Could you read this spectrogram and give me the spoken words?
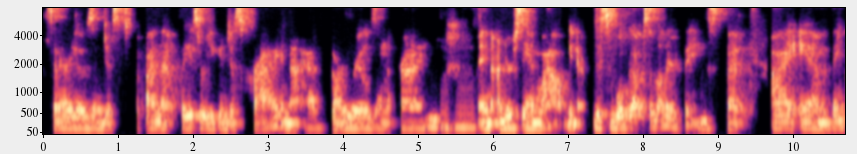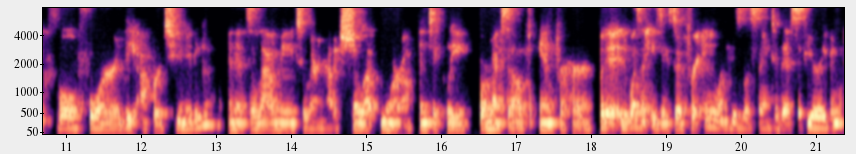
scenarios and just find that place where you can just cry and not have guardrails on the crying mm-hmm. and understand, wow, you know, this woke up some other things. But I am thankful for the opportunity and it's allowed me to learn how to show up more authentically for myself and for her. But it, it, wasn't easy. So, for anyone who's listening to this, if you're even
